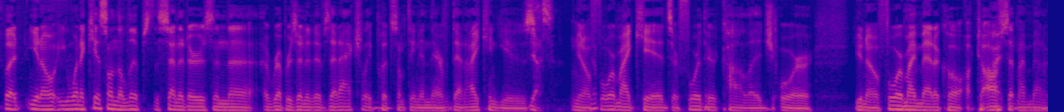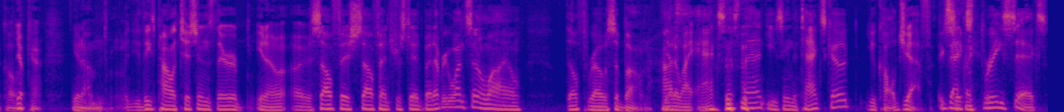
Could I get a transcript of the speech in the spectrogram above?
but, you know, you want to kiss on the lips the senators and the uh, representatives that actually put something in there that I can use. Yes. You know, for my kids or for their college or, you know, for my medical, to offset my medical Yep. account. You know, these politicians, they're, you know, uh, selfish, self interested, but every once in a while, they'll throw us a bone. How do I access that using the tax code? You call Jeff. Exactly. 636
